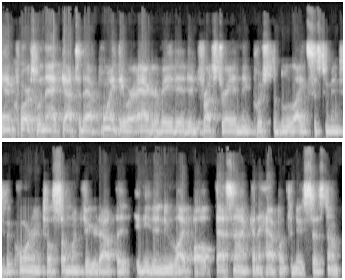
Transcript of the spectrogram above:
And of course when that got to that point they were aggravated and frustrated and they pushed the blue light system into the corner until someone figured out that it needed a new light bulb. That's not going to happen with the new system.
